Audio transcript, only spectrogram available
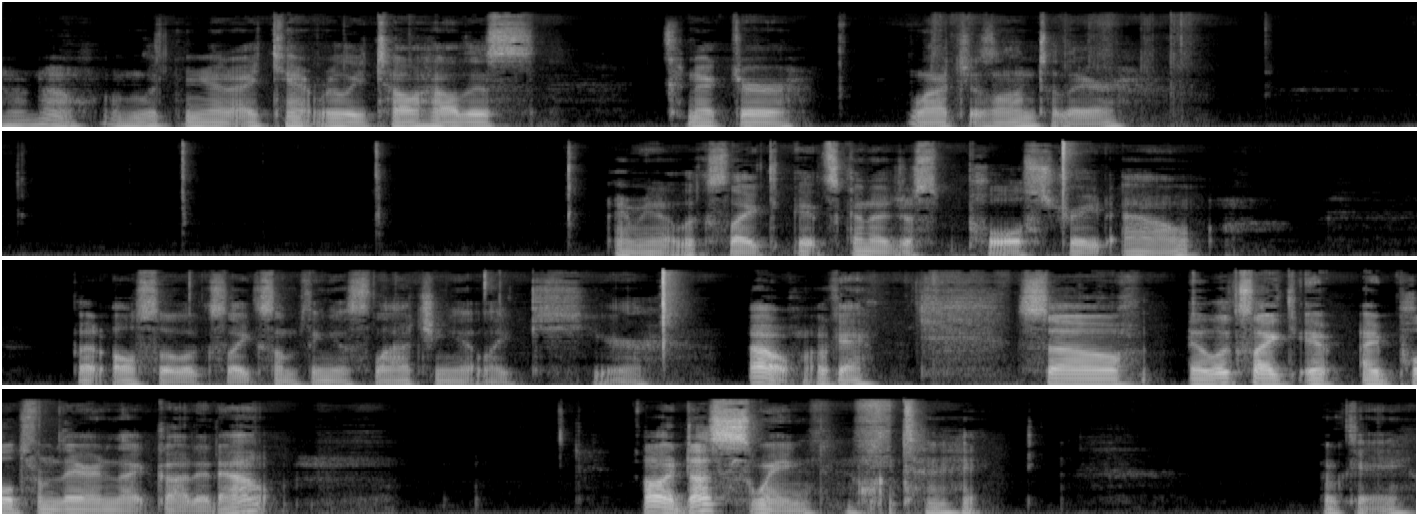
I don't know. I'm looking at it. I can't really tell how this connector latches onto there. I mean, it looks like it's going to just pull straight out. But also looks like something is latching it like here. Oh, okay. So it looks like it, I pulled from there and that got it out. Oh, it does swing. What the heck? Okay.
